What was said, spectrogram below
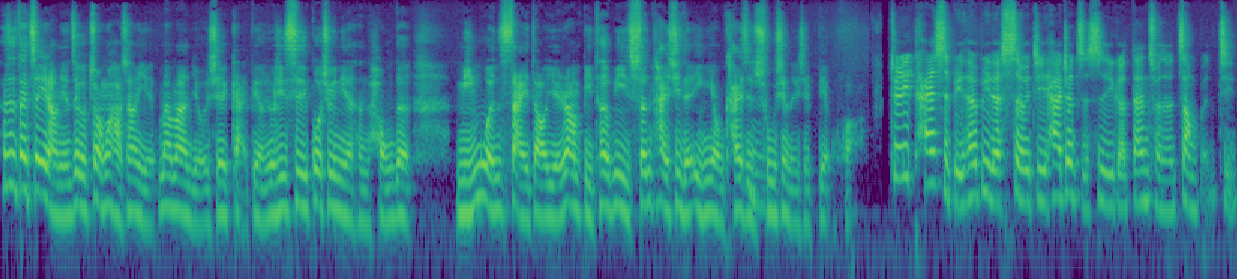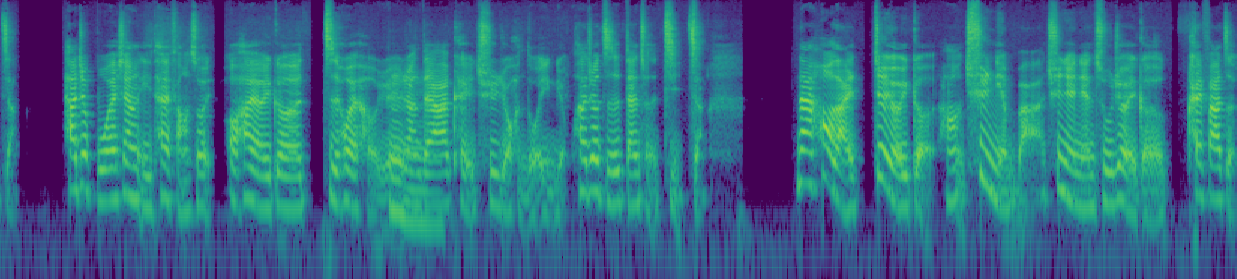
但是在这一两年，这个状况好像也慢慢有一些改变，尤其是过去一年很红的铭文赛道，也让比特币生态系的应用开始出现了一些变化。嗯、就一开始比特币的设计，它就只是一个单纯的账本记账，它就不会像以太坊说哦，它有一个智慧合约，让大家可以去有很多应用，它就只是单纯的记账。那后来就有一个，好像去年吧，去年年初就有一个开发者，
